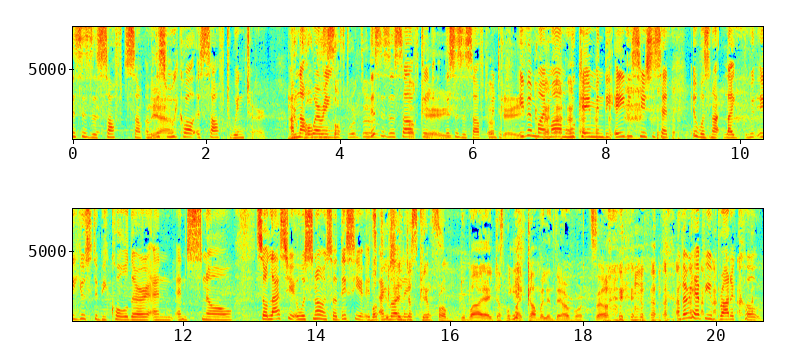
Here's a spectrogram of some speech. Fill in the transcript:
This is a soft summer. This we call a soft winter. I'm You not call this a wearing. soft winter? This is a soft. Okay. This is a soft winter. Okay. Even my mom, who came in the 80s here, she said it was not like it used to be colder and and snow. So last year it was snow. So this year it's But you know, actually. I just came from Dubai. I just bought my camel in the airport. So I'm very happy you brought a coat.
